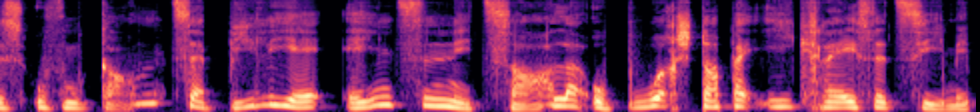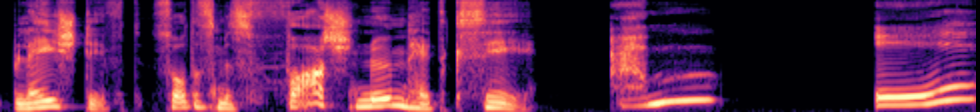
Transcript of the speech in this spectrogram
dass auf dem ganzen Billett einzelne Zahlen und Buchstaben eingekreiselt sind mit Bleistift, sodass man es fast nicht mehr hat gesehen N, E,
